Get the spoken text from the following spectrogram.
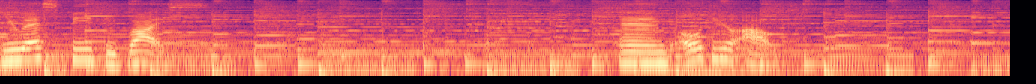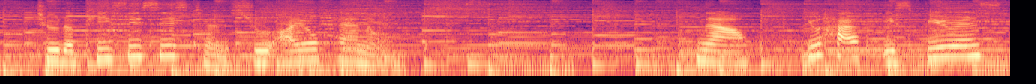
USB device, and audio out to the PC system through I.O. panel. Now, you have experienced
